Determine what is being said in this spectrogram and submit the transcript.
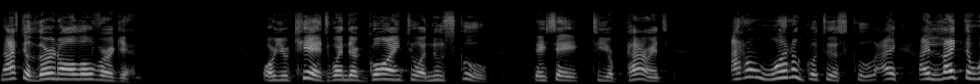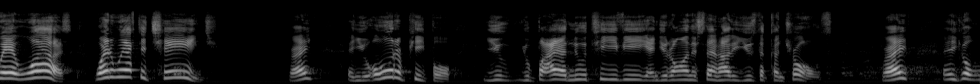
Now I have to learn all over again. Or your kids, when they're going to a new school, they say to your parents, I don't want to go to a school. I, I like the way it was. Why do we have to change? Right? And you older people, you, you buy a new TV and you don't understand how to use the controls. Right? And you go,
